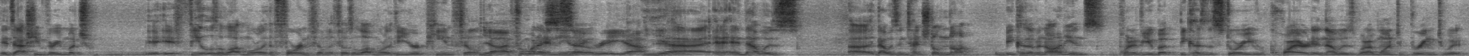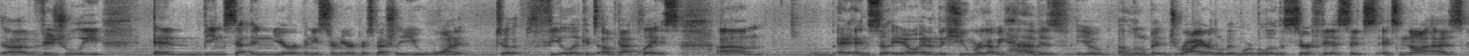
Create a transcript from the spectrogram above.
it's actually very much. It feels a lot more like a foreign film. It feels a lot more like a European film. Yeah, from what I've and seen, so, I agree. Yeah, yeah, and, and that was uh, that was intentional, not because of an audience point of view, but because the story required, and that was what I wanted to bring to it uh, visually. And being set in Europe and Eastern Europe, especially, you want it to feel like it's of that place. Um, and, and, so you know, and the humor that we have is you know a little bit drier, a little bit more below the surface. It's it's not as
